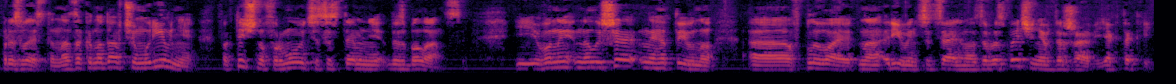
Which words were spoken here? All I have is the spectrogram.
призвести? На законодавчому рівні фактично формуються системні дисбаланси. І вони не лише негативно е, впливають на рівень соціального забезпечення в державі як такий,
